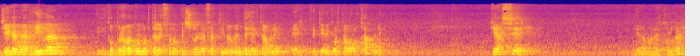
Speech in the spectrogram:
llegan arriba y comprueba cómo el teléfono que suena efectivamente es el cable el que tiene cortados los cables. ¿Qué hacer? Oye, vamos a descolgar.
